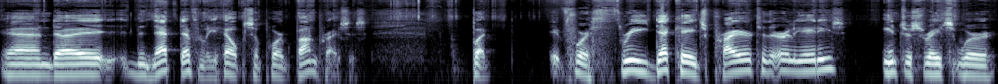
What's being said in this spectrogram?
and uh, that definitely helped support bond prices. But for three decades prior to the early 80s, interest rates were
